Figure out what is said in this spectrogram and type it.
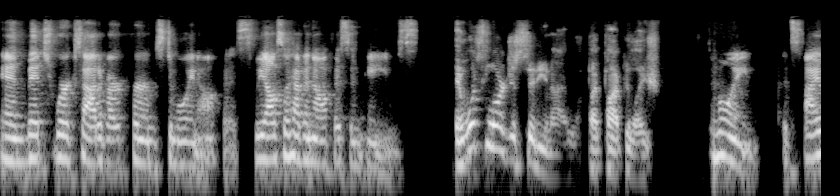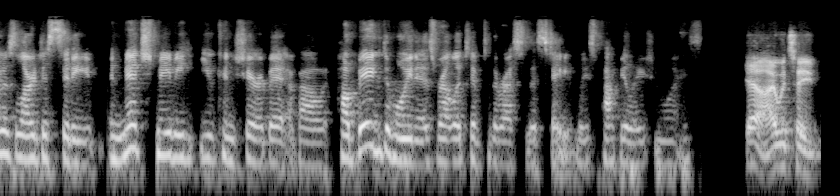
and Mitch works out of our firm's Des Moines office. We also have an office in Ames. And what's the largest city in Iowa by population? Des Moines. It's Iowa's largest city. And Mitch, maybe you can share a bit about how big Des Moines is relative to the rest of the state, at least population wise. Yeah, I would say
